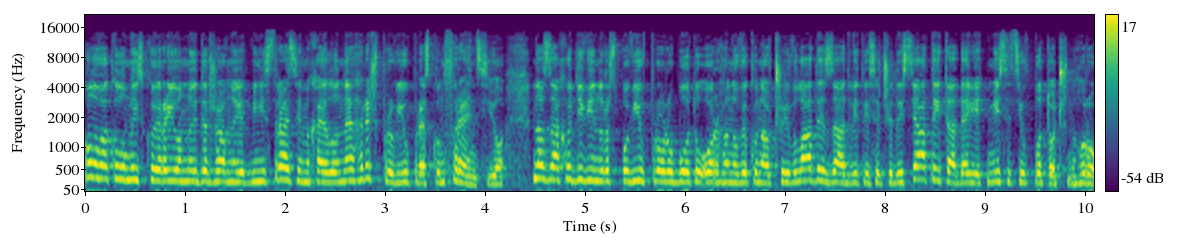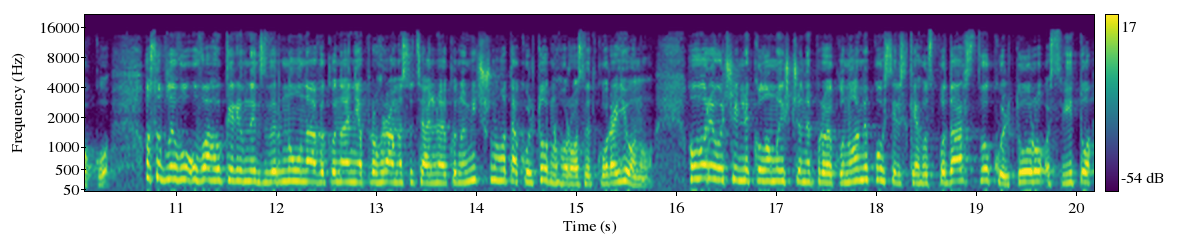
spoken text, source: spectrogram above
Голова Коломийської районної державної адміністрації Михайло Негриш провів прес-конференцію. На заході він розповів про роботу органу виконавчої влади за 2010 та 9 місяців поточного року. Особливу увагу керівник звернув на виконання програми соціально-економічного та культурного розвитку району. Говорив очільник Коломийщини про економіку, сільське господарство, культуру, освіту,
